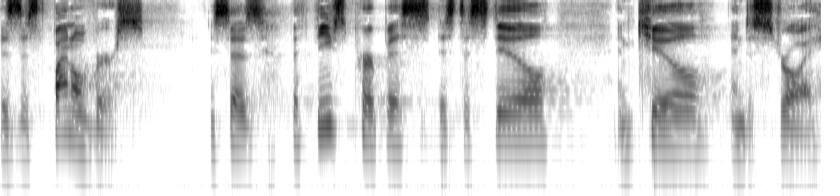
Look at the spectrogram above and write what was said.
is this final verse. It says, The thief's purpose is to steal and kill and destroy.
